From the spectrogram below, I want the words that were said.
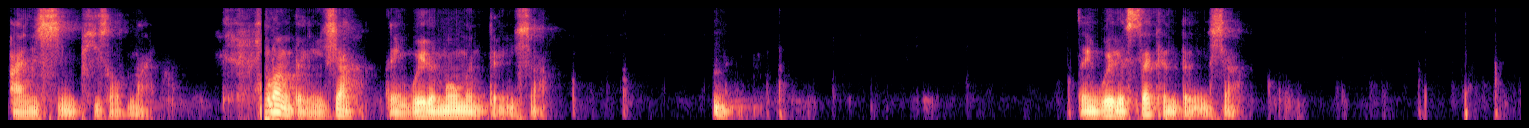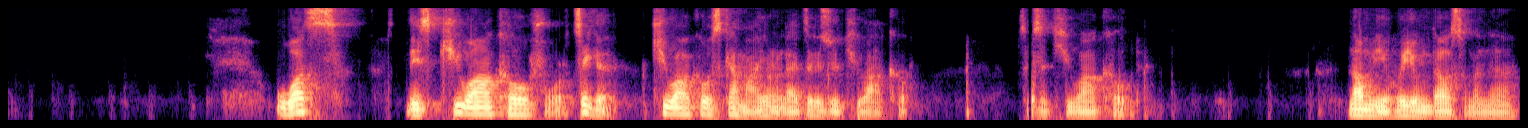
安心，peace of mind。Hold on，等一下，等 wait a moment，等一下。等 wait a second，等一下。What's this QR code for？这个 QR code 是干嘛用的？来，这个就是 QR code，这是 QR code。那我们也会用到什么呢？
